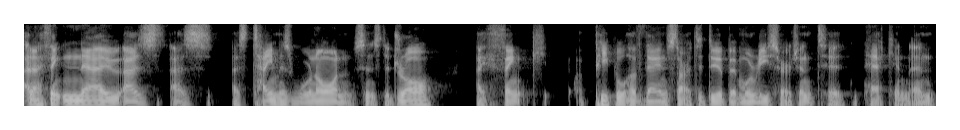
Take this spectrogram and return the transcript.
and I think now, as as as time has worn on since the draw, I think people have then started to do a bit more research into Häcken. And,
